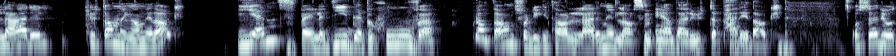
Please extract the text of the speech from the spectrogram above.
lærerutdanningene i dag. Gjenspeile de det behovet bl.a. for digitale læremidler som er der ute per i dag. Og så er det jo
